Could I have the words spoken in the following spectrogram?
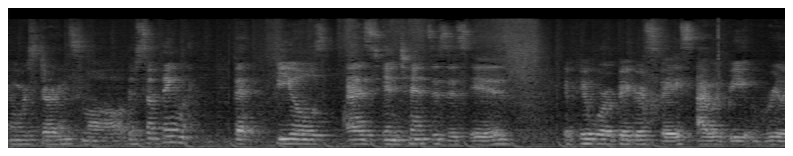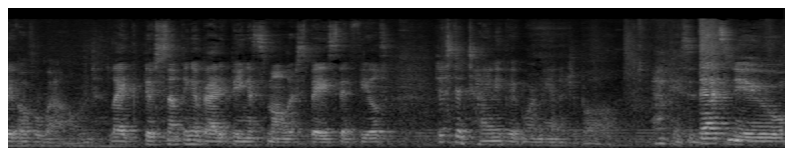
and we're starting small. There's something that feels as intense as this is. If it were a bigger space, I would be really overwhelmed. Like, there's something about it being a smaller space that feels just a tiny bit more manageable. Okay, so that's new.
